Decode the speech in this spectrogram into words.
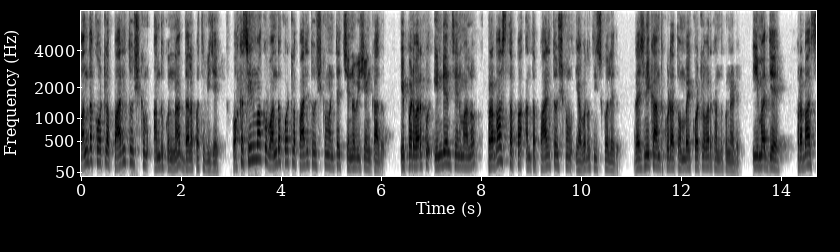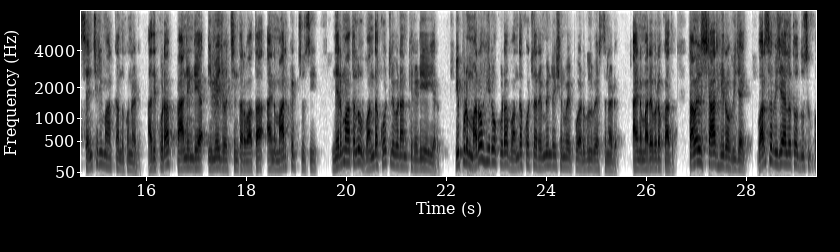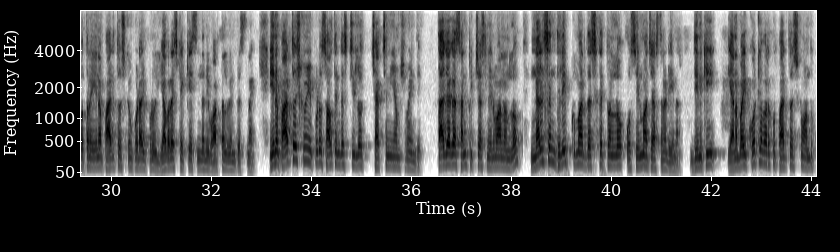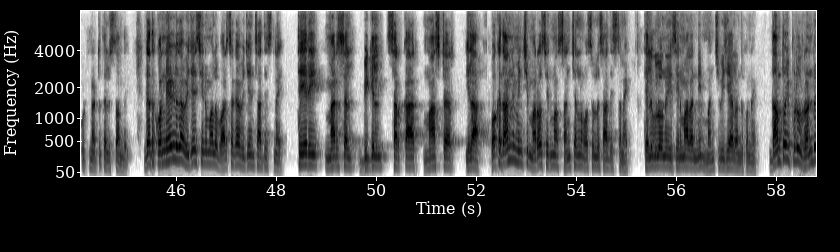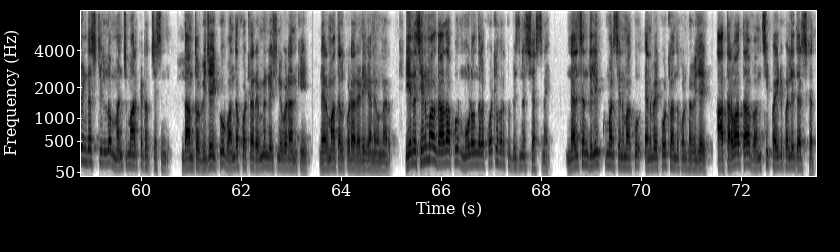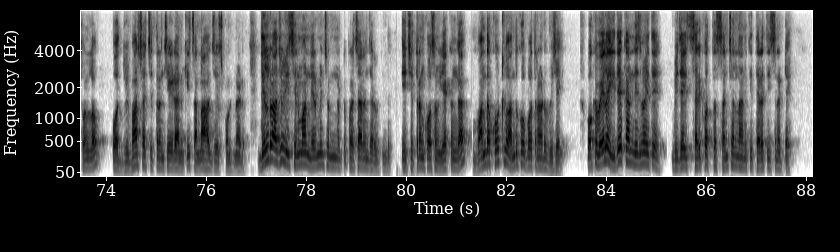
వంద కోట్ల పారితోషికం అందుకున్న దళపతి విజయ్. ఒక సినిమాకు వంద కోట్ల పారితోషికం అంటే చిన్న విషయం కాదు. ఇప్పటి వరకు ఇండియన్ సినిమాలో ప్రభాస్ తప్ప అంత పారితోషికం ఎవరు తీసుకోలేదు. రజనీకాంత్ కూడా తొంభై కోట్ల వరకు అందుకున్నాడు. ఈ మధ్య ప్రభాస్ సెంచరీ మార్క్ అందుకున్నాడు. అది కూడా పాన్ ఇండియా ఇమేజ్ వచ్చిన తర్వాత ఆయన మార్కెట్ చూసి నిర్మాతలు వంద కోట్లు ఇవ్వడానికి రెడీ అయ్యారు. ఇప్పుడు మరో హీరో కూడా వంద కోట్ల రెమ్యునరేషన్ వైపు అడుగులు వేస్తున్నాడు. ఆయన మరెవరో కాదు. Tamil star hero Vijay. వరుస విజయాలతో దూసుకుపోతున్న ఈయన పారితోషికం కూడా ఇప్పుడు ఎవరెస్ట్ ఎక్కేసిందని వార్తలు వినిపిస్తున్నాయి. ఈయన పారితోషికం ఇప్పుడు సౌత్ ఇండస్ట్రీలో చర్చనీయాంశమైంది. తాజాగా సన్ పిక్చర్స్ నిర్మాణంలో నెల్సన్ దిలీప్ కుమార్ దర్శకత్వంలో ఓ సినిమా చేస్తున్నాడు ఈయన. దీనికి ఎనభై కోట్ల వరకు పారితోషికం అందుకుంటున్నట్టు తెలుస్తోంది. గత కొన్నేళ్ళుగా విజయ్ సినిమాలు వరుసగా విజయం సాధిస్తున్నాయి. తేరి మర్సల్ బిగిల్ సర్కార్ మాస్టర్ ఇలా ఒకదాన్ని మించి మరో సినిమా సంచలన వసూళ్ళు సాధిస్తున్నాయి. తెలుగులోనూ ఈ సినిమాలన్నీ మంచి విజయాలు అందుకున్నాయి. దాంతో ఇప్పుడు రెండు ఇండస్ట్రీల్లో మంచి మార్కెట్ వచ్చేసింది. దాంతో విజయ్కు వంద కోట్ల రెమ్యునరేషన్ ఇవ్వడానికి నిర్మాతలు కూడా రెడీగానే ఉన్నారు. ఈయన సినిమాలు దాదాపు మూడు వందల కోట్ల వరకు బిజినెస్ చేస్తున్నాయి. నెల్సన్ దిలీప్ కుమార్ సినిమాకు ఎనభై కోట్లు అందుకుంటున్న విజయ్. ఆ తర్వాత వంశీ పైడిపల్లి దర్శకత్వంలో ఓ ద్విభాషా చిత్రం చేయడానికి సన్నాహాలు చేసుకుంటున్నాడు. దిల్ రాజు ఈ సినిమాను నిర్మించనున్నట్టు ప్రచారం జరుగుతుంది. ఈ చిత్రం కోసం ఏకంగా వంద కోట్లు అందుకోబోతున్నాడు విజయ్. ఒకవేళ ఇదే కానీ నిజమైతే విజయ్ సరికొత్త సంచలనానికి తెర తీసినట్టే.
